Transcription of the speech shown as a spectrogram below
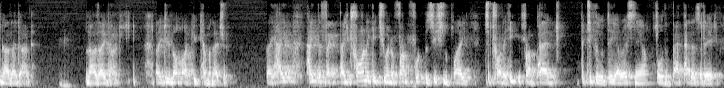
No, they don't. No, they don't. They do not like you coming at you. They hate hate the fact they're trying to get you in a front foot position to play to try to hit your front pad, particularly with DRS now, or the back padders are there.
